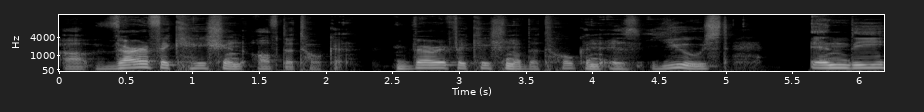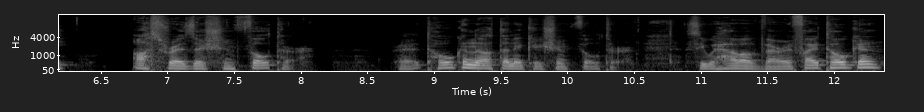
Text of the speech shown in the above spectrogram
uh, verification of the token. Verification of the token is used in the authorization filter, right? Token authentication filter. See, we have a verified token.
